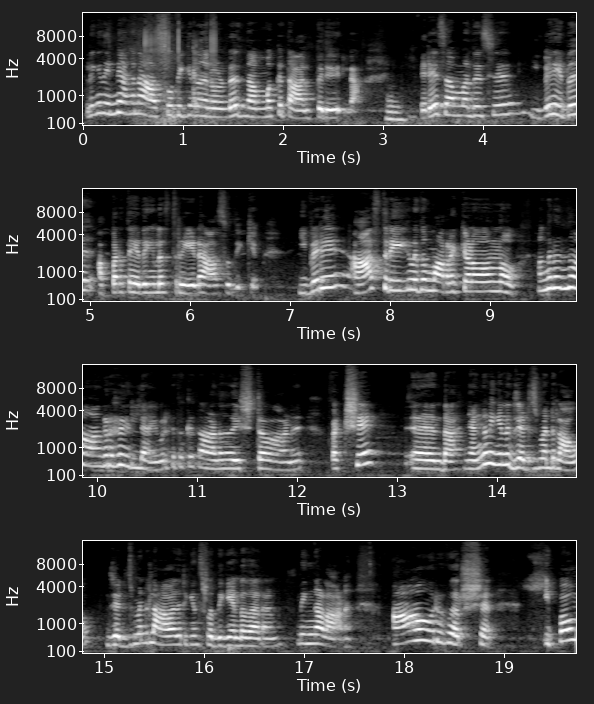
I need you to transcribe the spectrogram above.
അല്ലെങ്കിൽ നിന്നെ അങ്ങനെ ആസ്വദിക്കുന്നതിനോട് നമുക്ക് താല്പര്യമില്ല. ഇവരെ സംബന്ധിച്ച് ഇവരിത് അപ്പുറത്തെ ഏതെങ്കിലും സ്ത്രീയുടെ ആസ്വദിക്കും. ഇവർ ആ സ്ത്രീകൾ ഇത് മറയ്ക്കണമെന്നോ അങ്ങനെയൊന്നും ആഗ്രഹമില്ല. ഇവർക്ക് ഇതൊക്കെ കാണുന്നത് ഇഷ്ടമാണ്. പക്ഷേ എന്താ ഞങ്ങൾ ഇങ്ങനെ ജഡ്ജ്മെന്റിലാവും ജഡ്ജ്മെന്റിൽ ആവാതിരിക്കാൻ ശ്രദ്ധിക്കേണ്ടത് ആരാണ് നിങ്ങളാണ്. ആ ഒരു വെർഷൻ ഇപ്പം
